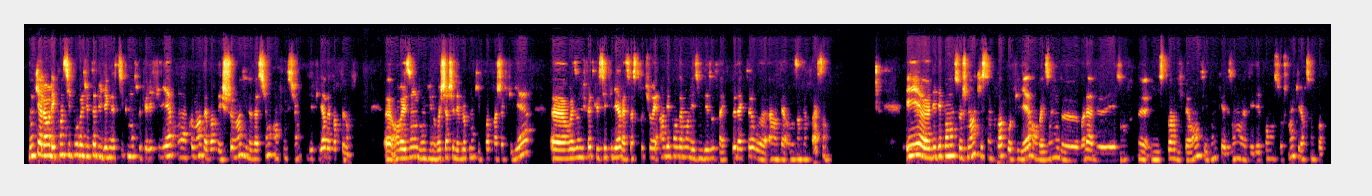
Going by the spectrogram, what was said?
Donc, alors, les principaux résultats du diagnostic montrent que les filières ont en commun d'avoir des chemins d'innovation en fonction des filières d'appartenance. Euh, en raison d'une recherche et développement qui est propre à chaque filière, euh, en raison du fait que ces filières elles soient structurées indépendamment les unes des autres avec peu d'acteurs euh, aux interfaces, et des dépendances au chemin qui sont propres aux filières en raison de, voilà, de, elles ont une histoire différente et donc elles ont des dépendances au chemin qui leur sont propres.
